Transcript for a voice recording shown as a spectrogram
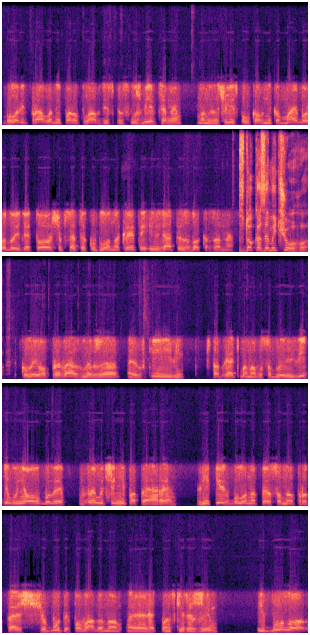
було відправлений пароплав зі спецслужбівцями на чолі з полковником Майбородою для того, щоб все це кубло накрити і взяти з доказами. З доказами чого? Коли його привезли вже е, в Києві штаб гетьмана в особливий відділ, у нього були вилучені папери, в яких було написано про те, що буде повалено е, гетьманський режим, і було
